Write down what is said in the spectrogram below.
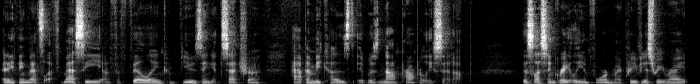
Anything that's left messy, unfulfilling, confusing, etc., happened because it was not properly set up. This lesson greatly informed my previous rewrite,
